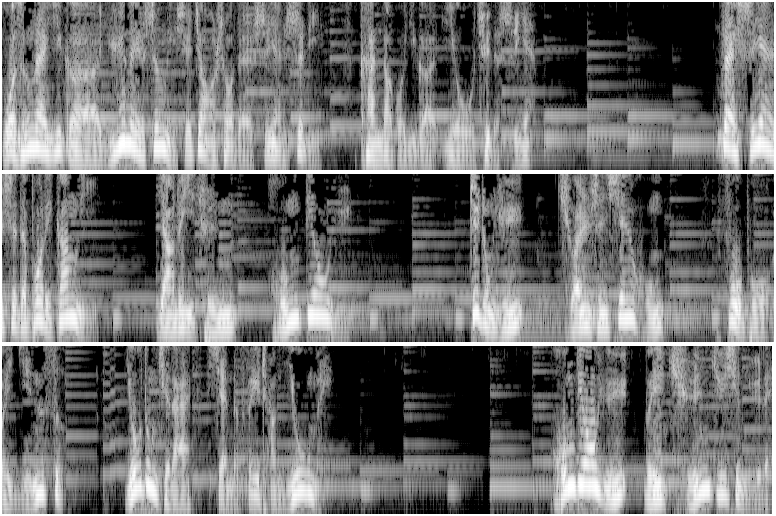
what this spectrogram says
我曾在一个鱼类生理学教授的实验室里看到过一个有趣的实验，在实验室的玻璃缸里养着一群红鲷鱼，这种鱼全身鲜红，腹部为银色，游动起来显得非常优美。红鲷鱼为群居性鱼类。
